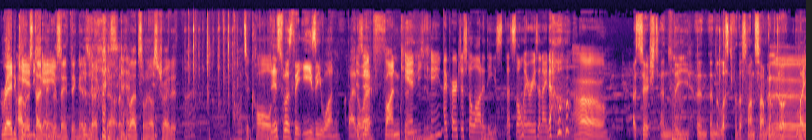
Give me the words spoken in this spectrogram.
red I candy was typing cane. the same thing and it backed it out. I'm glad someone else tried it. Oh, what's it called? This was the easy one, by the Is way. Is it fun candy cane? I purchased a lot of Hmm. these. That's the only reason I know. Oh. I searched in the hmm. in, in the list for this one, so I'm gonna do it uh, late.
